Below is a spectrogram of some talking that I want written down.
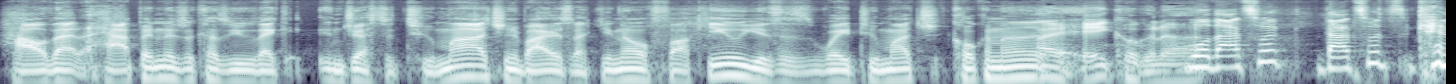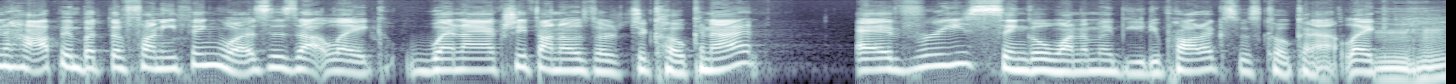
how that happened? Is because you like ingested too much and your body's like, you know, fuck you, this is way too much coconut? I hate coconut. Well, that's what that's what can happen. But the funny thing was is that like when I actually found out I was allergic to coconut, every single one of my beauty products was coconut. Like Mm-hmm.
